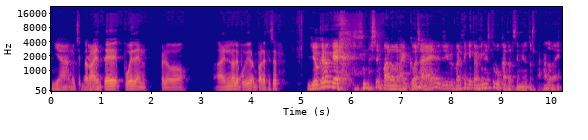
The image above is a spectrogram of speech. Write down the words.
normalmente pueden, pero a él no le pudieron, parece ser. Yo creo que no se paró gran cosa, ¿eh? me parece que también estuvo 14 minutos parado, ¿eh?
